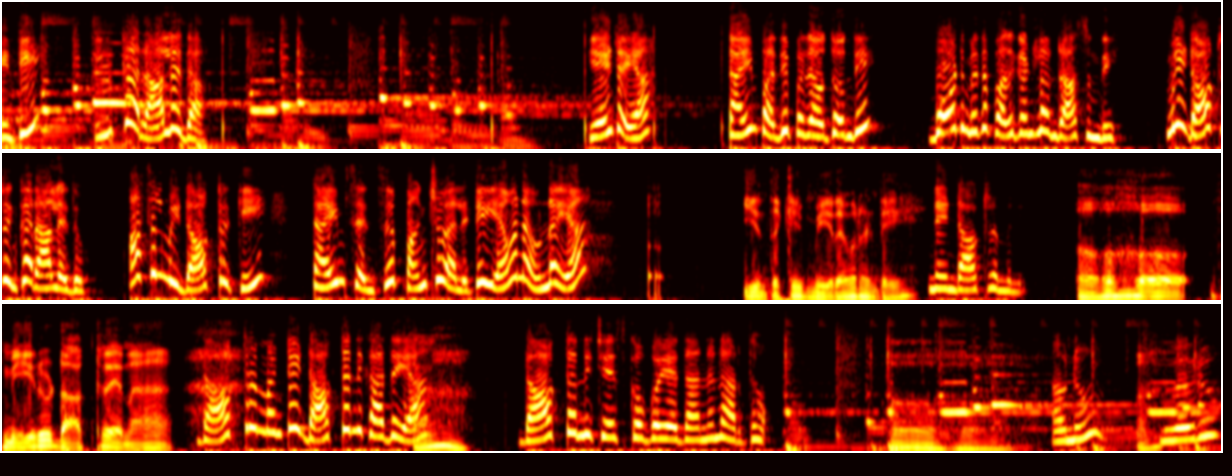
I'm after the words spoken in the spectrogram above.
ఏంటి? ఇంకా రాలేదా? ఏంటయ్యా? టైం పది పది అవుతోంది. బోర్డు మీద పది గంటలను రాసింది. మీ డాక్టర్ ఇంకా రాలేదు. అసలు మీ డాక్టర్కి టైం సెన్స్ పంక్చువాలిటీ ఏమైనా ఉన్నాయా? ఇంతకీ మీరెవరండి? నేను డాక్టర్ అమ్మని ఓహో మీరు డాక్టరేనా? డాక్టర్ అంటే డాక్టర్ని కాదయ్యా. డాక్టర్ని చేసుకోబోయేదానని అర్థం. ఓహో. అవును నువ్వెవరు?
